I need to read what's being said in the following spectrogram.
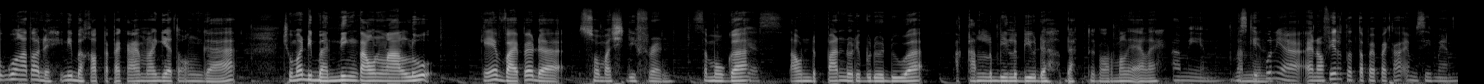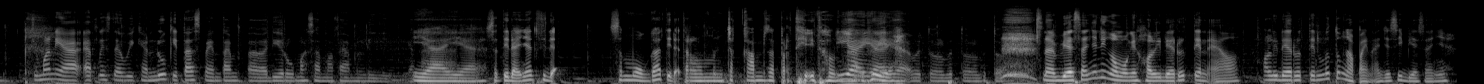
gue nggak tahu deh ini bakal ppkm lagi atau enggak. Cuma dibanding tahun lalu, kayak vibe-nya udah so much different. Semoga Yes. tahun depan 2022 akan lebih-lebih udah back to normal ya Eleh. Amin. Meskipun ya end of year tetap PPKM sih men. Cuman ya at least that we can do kita spend time uh, di rumah sama family. ya Iya kan? iya, setidaknya tidak semoga tidak terlalu mencekam seperti tahun Iya lalu iya ya. iya betul betul betul. Nah biasanya nih ngomongin holiday rutin El, holiday rutin lu tuh ngapain aja sih biasanya?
